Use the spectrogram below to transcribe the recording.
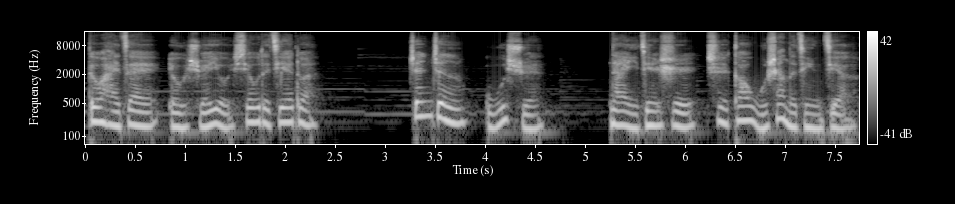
都还在有学有修的阶段。真正无学，那已经是至高无上的境界了。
